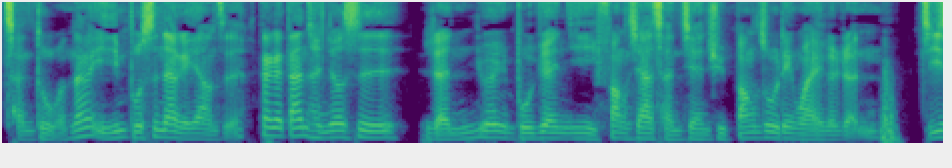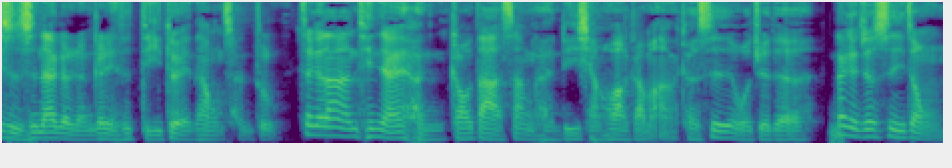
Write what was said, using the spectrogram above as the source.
程度，那个已经不是那个样子。那个单纯就是人愿不愿意放下成见去帮助另外一个人，即使是那个人跟你是敌对那种程度。这个当然听起来很高大上、很理想化，干嘛？可是我觉得那个就是一种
